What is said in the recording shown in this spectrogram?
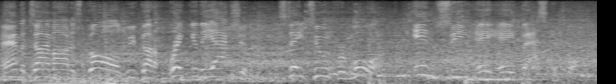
And the timeout is called. We've got a break in the action. Stay tuned for more NCAA basketball.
